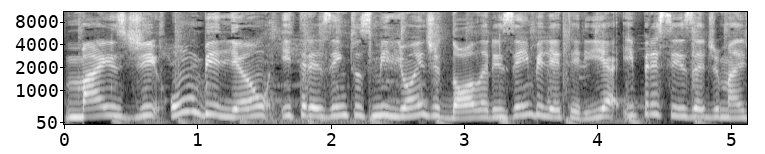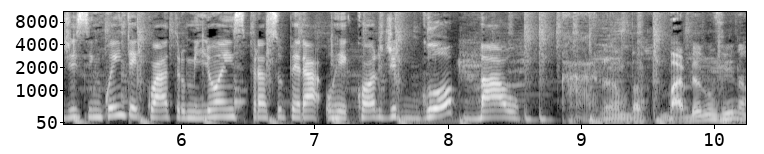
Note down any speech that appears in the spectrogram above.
mais de 1 bilhão e 300 milhões de dólares em bilheteria e precisa de mais de 54 milhões para superar o recorde global. Caramba, Barbie eu não vi não.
